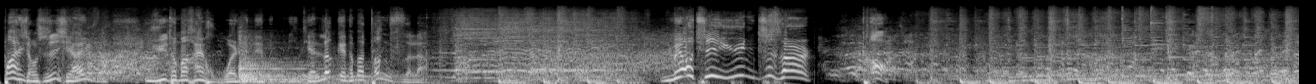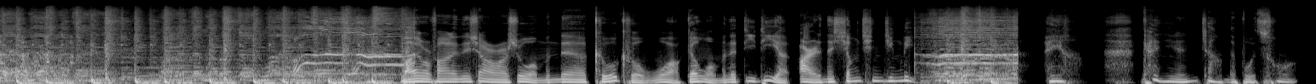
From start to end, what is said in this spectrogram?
半小时前鱼鱼他妈还活着呢，你一天愣给他妈碰死了！你们要吃鱼，你吱声！靠！”网友发来的笑话是我们的可有可无啊，跟我们的弟弟啊二人的相亲经历。哎呀，看你人长得不错，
